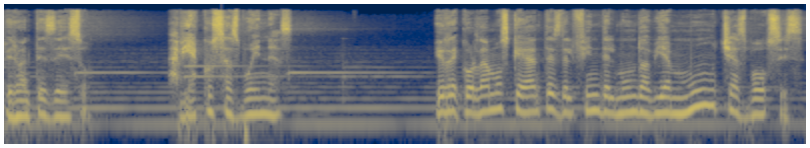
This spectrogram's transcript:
Pero antes de eso, había cosas buenas. Y recordamos que antes del fin del mundo había muchas voces,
